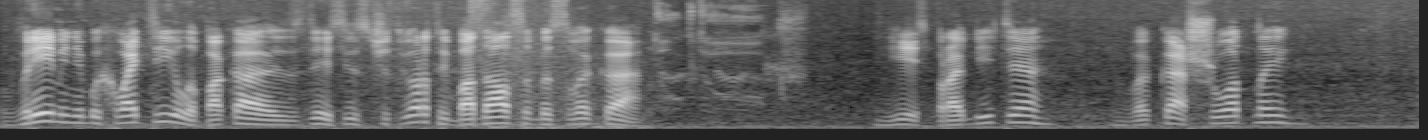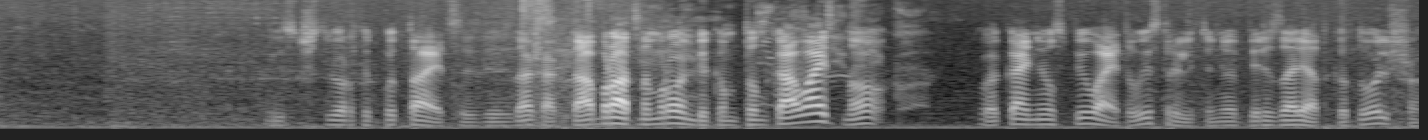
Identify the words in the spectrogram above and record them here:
Времени бы хватило, пока здесь из четвертой бодался бы с ВК. Есть пробитие. ВК шотный. Из четвертой пытается здесь, да, как-то обратным ромбиком танковать, но ВК не успевает выстрелить, у него перезарядка дольше.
